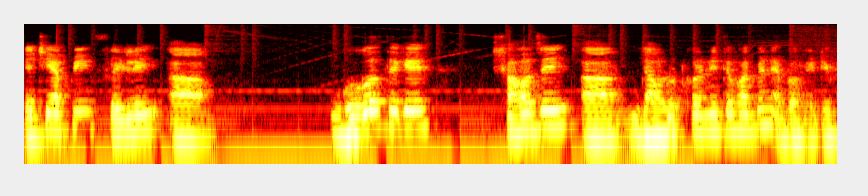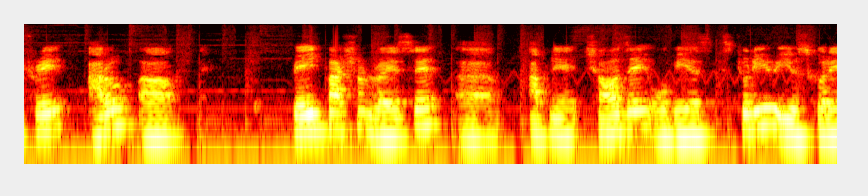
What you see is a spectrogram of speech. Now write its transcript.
এটি আপনি ফ্রিলি গুগল থেকে সহজেই ডাউনলোড করে নিতে পারবেন এবং এটি ফ্রি আরও পেইড ভার্সন রয়েছে আপনি সহজেই ওবিএস স্টুডিও ইউজ করে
